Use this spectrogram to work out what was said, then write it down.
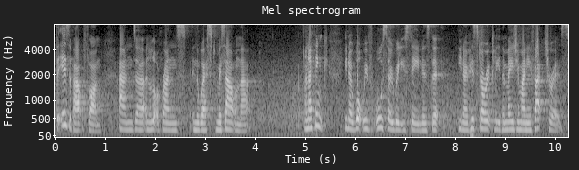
that is about fun. And, uh, and a lot of brands in the West miss out on that. And I think, you know, what we've also really seen is that, you know, historically the major manufacturers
